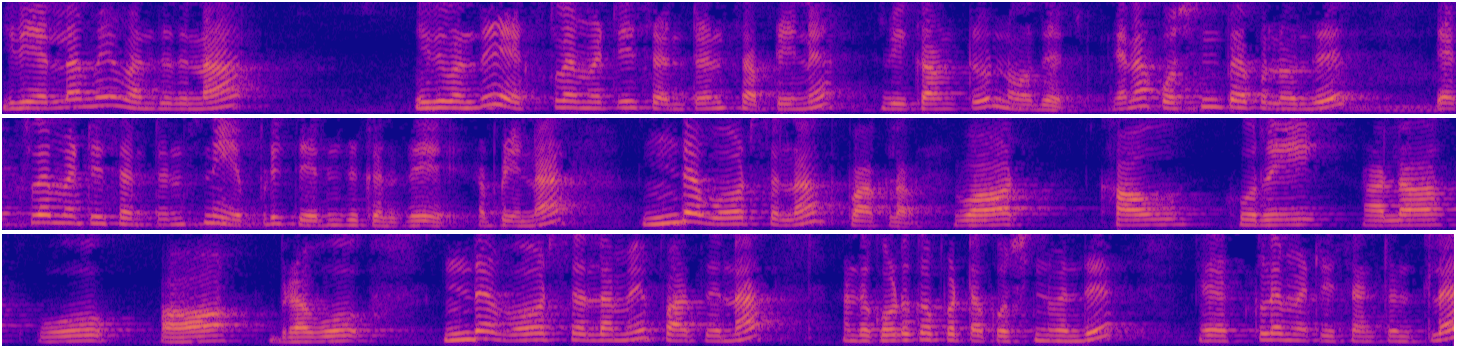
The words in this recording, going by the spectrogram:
இது எல்லாமே வந்ததுன்னா இது வந்து எக்ஸ்கிளமேட்டரி சென்டென்ஸ் அப்படின்னு we come to know that ஏன்னா கொஸ்டின் பேப்பர்ல வந்து எக்ஸ்கிளமேட்டரி சென்டென்ஸ்னு எப்படி தெரிஞ்சுக்கிறது அப்படின்னா இந்த வேர்ட்ஸ் எல்லாம் பார்க்கலாம். What how hurray alas oh ah bravo. இந்த வேர்ட்ஸ் எல்லாமே பார்த்தீங்கன்னா அந்த கொடுக்கப்பட்ட கொஸ்டின் வந்து எக்ஸ்கிளமேட்டரி சென்டென்ஸில்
